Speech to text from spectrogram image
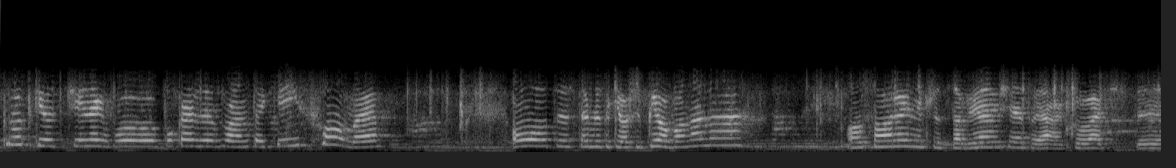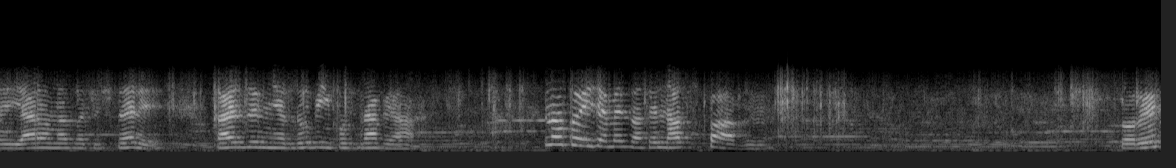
krótki odcinek, bo pokażę Wam takie schome. O, to jest serwer takiego szybkiego banana. O, sorry, nie przedstawiłem się, to ja akurat y, Jaro na 24. Każdy mnie lubi i pozdrawia. No to idziemy zatem na spawn. Sorry.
